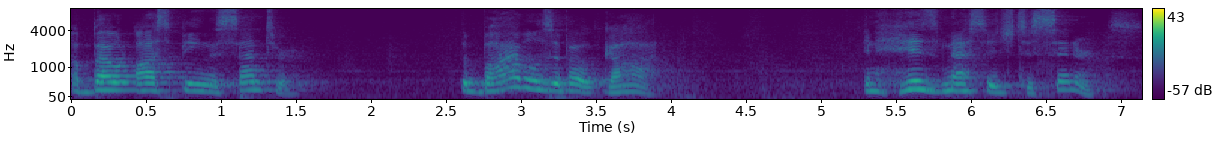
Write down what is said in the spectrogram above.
about us being the center, the Bible is about God in his message to sinners.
